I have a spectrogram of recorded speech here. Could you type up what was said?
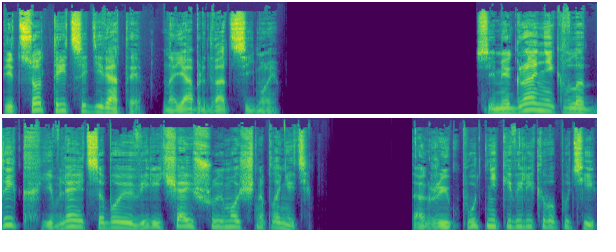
539. Ноябрь 27. Семигранник Владык является собой величайшую мощь на планете. Также и путники Великого Пути,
